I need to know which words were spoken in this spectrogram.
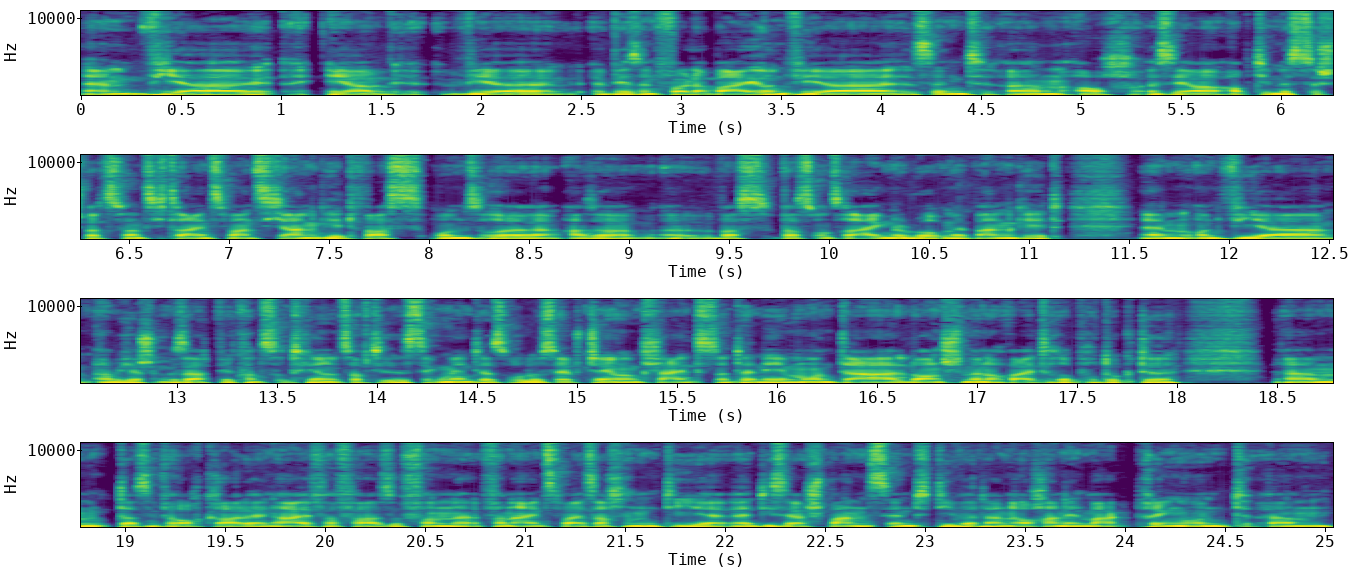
Ähm, wir, ja, wir, wir sind voll dabei und wir sind ähm, auch sehr optimistisch, was 2023 angeht, was unsere, also äh, was, was unsere eigene Roadmap angeht. Ähm, und wir, habe ich ja schon gesagt, wir konzentrieren uns auf dieses Segment der Solo-Selbstständigen und Kleinstunternehmen und da launchen wir noch weitere Produkte. Ähm, da sind wir auch gerade in der Alpha-Phase von, von ein, zwei Sachen, die, äh, die sehr spannend sind, die wir mhm. dann auch an den Markt bringen. Und ähm,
